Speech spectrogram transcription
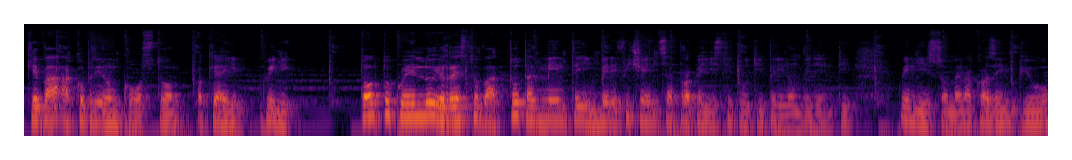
che va a coprire un costo, ok? Quindi Tolto quello, il resto va totalmente in beneficenza proprio agli istituti per i non vedenti. Quindi insomma è una cosa in più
